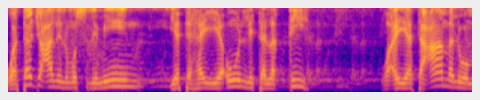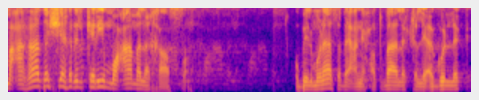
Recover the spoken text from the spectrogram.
وتجعل المسلمين يتهيئون لتلقيه وأن يتعاملوا مع هذا الشهر الكريم معاملة خاصة. وبالمناسبة يعني حط بالك اللي أقول لك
